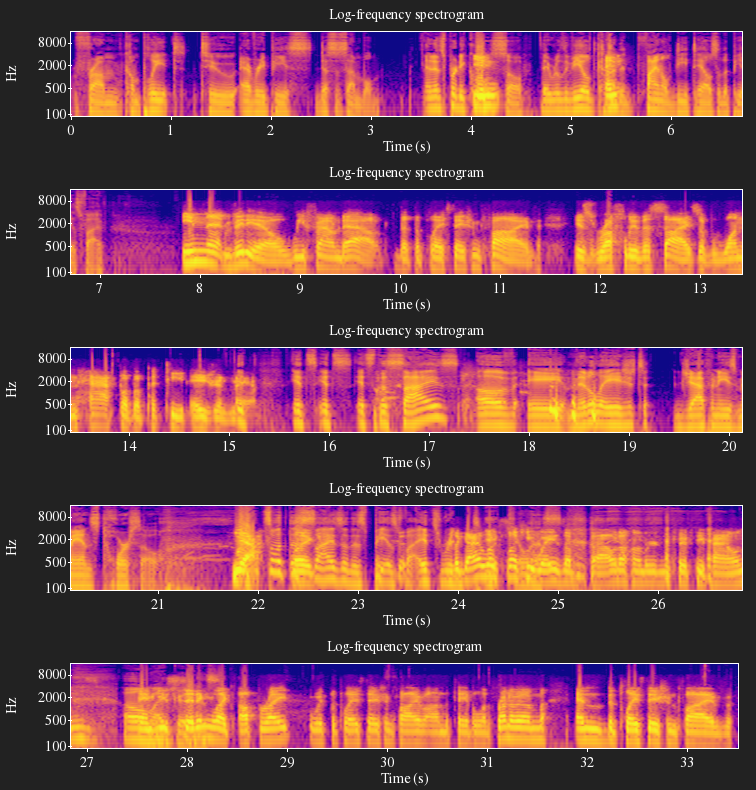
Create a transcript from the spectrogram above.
from complete to every piece disassembled. And it's pretty cool. In- so they revealed kind of the final details of the ps5 In that video, we found out that the PlayStation 5 is roughly the size of one half of a petite Asian man. it's it's it's the size of a middle-aged japanese man's torso yeah. that's what the Like, size of this ps5 it's ridiculous. The guy looks like he weighs about 150 pounds, oh and he's goodness. sitting like upright with the PlayStation 5 on the table in front of him, and the PlayStation 5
